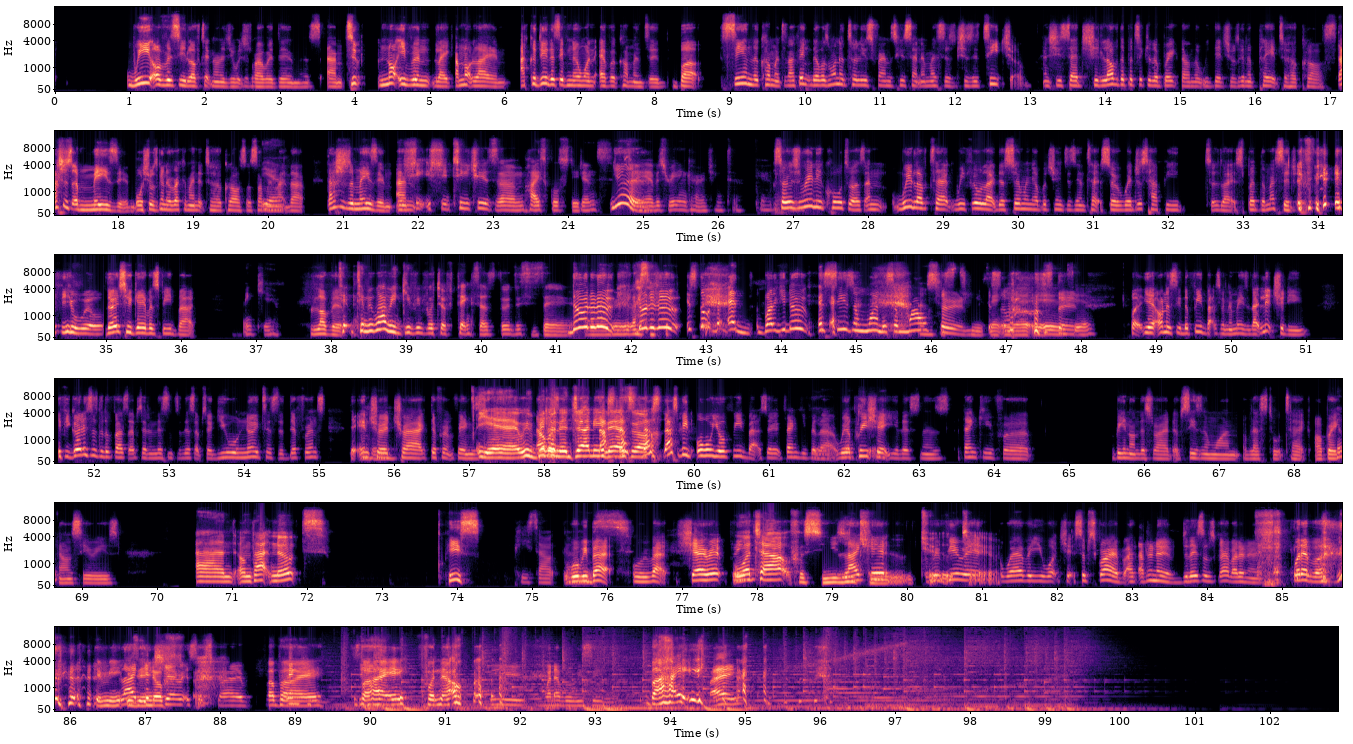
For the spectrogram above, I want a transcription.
we obviously love technology, which is why we're doing this. And to not even like I'm not lying. I could do this if no one ever commented, but seeing the comments, and I think there was one of Tolu's friends who sent a message. She's a teacher, and she said she loved the particular breakdown that we did. She was going to play it to her class. That's just amazing. Or she was going to recommend it to her class or something Yeah. like that. That's just amazing. And she she teaches um high school students. Yeah. So, yeah, it was really encouraging to hear. that. so it's really cool to us, and we love tech. We feel like there's so many opportunities in tech, so we're just happy to like spread the message, if if you will. Those who gave us feedback, Thank you. Love it. T- tell me why we give you vote of thanks as though this is a No, no, no, no, no, no. It's not the end, but you know, it's season one. It's a milestone. It's a yeah, milestone. is, yeah. But yeah, honestly, the feedback's been amazing. Like literally, if you go listen to the first episode and listen to this episode, you will notice the difference. The mm-hmm. intro track, different things. Yeah, we've That been was- on a journey That's, there that's, as well. that's, that's been all your feedback. So thank you for Yeah, that. We thank you. appreciate you. listeners. Thank you for being on this ride of season one of Let's Talk Tech, our breakdown series. And on that note, Peace. peace out. We'll be back. We'll be back. Share it. Please. Watch out for season Like two, it, two, review two. it wherever you watch it. Subscribe. I, I don't know. Do they subscribe? I don't know. Whatever. Me, like it, enough. share it, subscribe. Bye bye. Bye for now. See you whenever we see you. bye. Bye.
